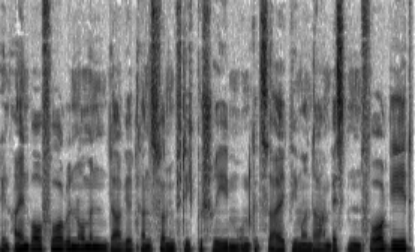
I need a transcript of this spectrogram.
den Einbau vorgenommen. Da wird ganz vernünftig beschrieben und gezeigt, wie man da am besten vorgeht,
